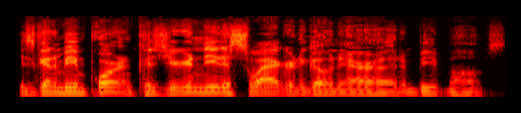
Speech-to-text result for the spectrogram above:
is going to be important because you're going to need a swagger to go in Arrowhead and beat Mahomes.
